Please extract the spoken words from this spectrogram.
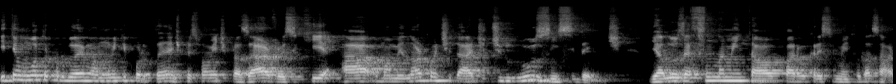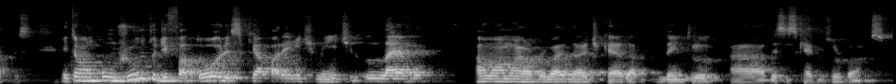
E tem um outro problema muito importante, principalmente para as árvores, que há uma menor quantidade de luz incidente. E a luz é fundamental para o crescimento das árvores. Então, é um conjunto de fatores que aparentemente levam a uma maior probabilidade de queda dentro uh, desses canyons urbanos.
